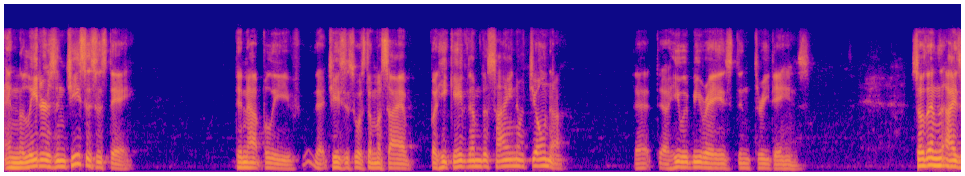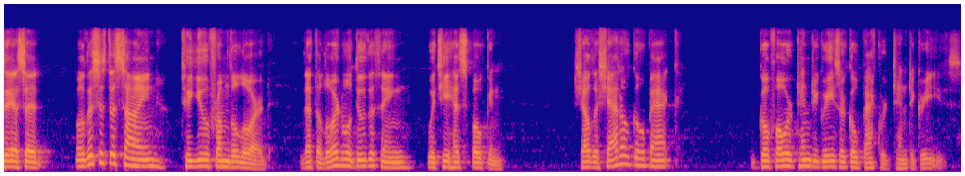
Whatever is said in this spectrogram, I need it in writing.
and the leaders in Jesus's day did not believe that Jesus was the Messiah, but he gave them the sign of Jonah that uh, he would be raised in three days. So then Isaiah said, Well, this is the sign to you from the Lord, that the Lord will do the thing which he has spoken. Shall the shadow go back, go forward 10 degrees, or go backward 10 degrees?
